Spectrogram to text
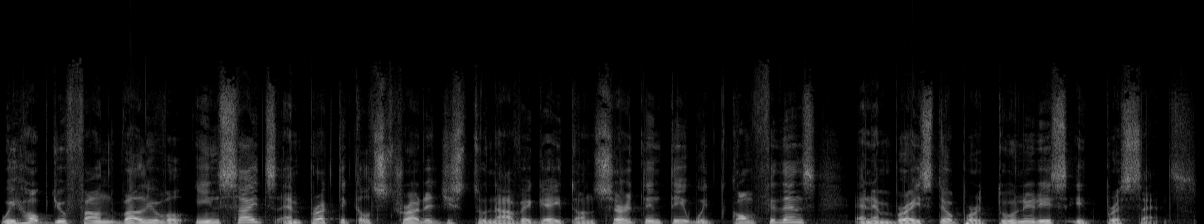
We hope you found valuable insights and practical strategies to navigate uncertainty with confidence and embrace the opportunities it presents.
